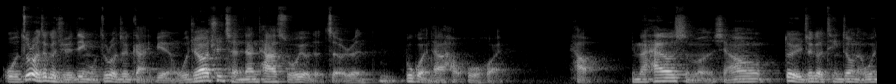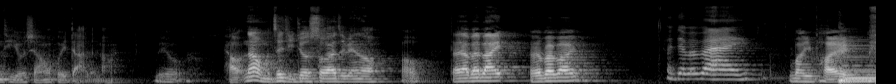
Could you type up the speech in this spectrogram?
我做了这个决定，我做了这个改变，我就要去承担他所有的责任，不管他好或坏。好，你们还有什么想要对于这个听众的问题有想要回答的吗？没有，好，那我们这集就收在这边喽，好，大家拜拜。大家拜拜，大家拜拜。慢一拍。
